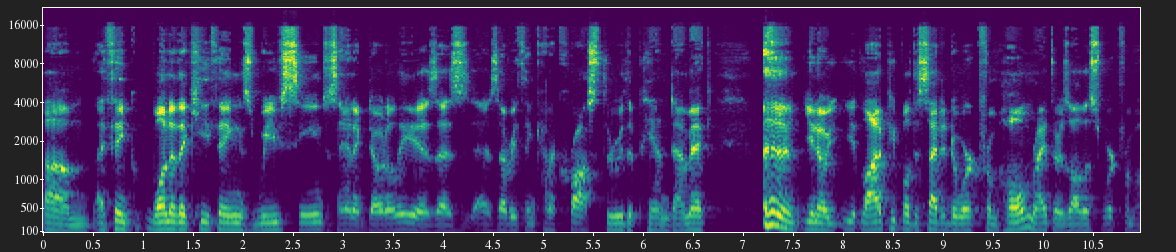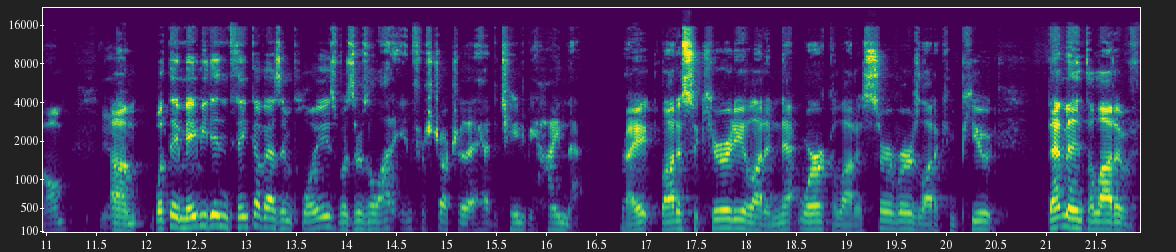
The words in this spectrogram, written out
Um, I think one of the key things we've seen, just anecdotally, is as as everything kind of crossed through the pandemic you know, a lot of people decided to work from home, right? There's all this work from home. Yeah. Um, what they maybe didn't think of as employees was there's a lot of infrastructure that had to change behind that, right? A lot of security, a lot of network, a lot of servers, a lot of compute. That meant a lot of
